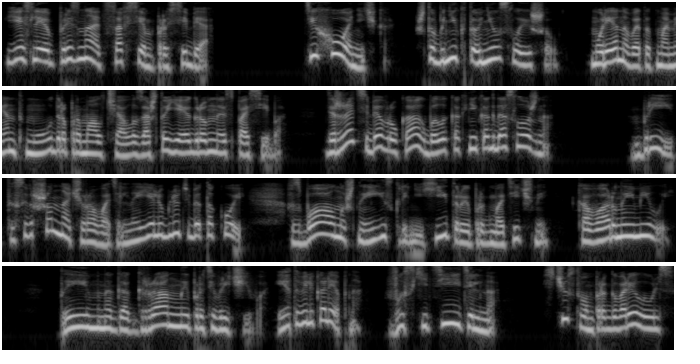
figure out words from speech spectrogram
если признать совсем про себя. Тихонечко, чтобы никто не услышал. Мурена в этот момент мудро промолчала, за что ей огромное спасибо. Держать себя в руках было как никогда сложно. «Бри, ты совершенно очаровательная, я люблю тебя такой. Взбалмошный, искренний, хитрый прагматичный, коварный и милый. Ты многогранный и противоречиво, и это великолепно, восхитительно. С чувством проговорил Ульс.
